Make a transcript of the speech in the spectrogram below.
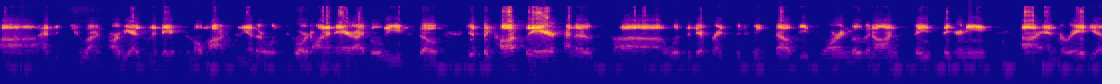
uh, had the two RBIs on the day for the Mohawks, and the other was scored on an air, I believe. So just the costly air kind of uh, was the difference between Southeast Warren moving on to face Sigourney uh, and Moravia.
